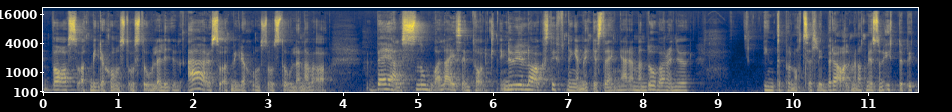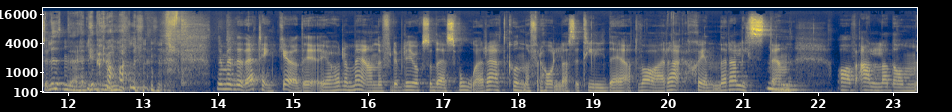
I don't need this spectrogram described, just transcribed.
var så att migrationsdomstolen, eller är så att migrationsdomstolarna var väl snåla i sin tolkning. Nu är ju lagstiftningen mycket strängare men då var den ju inte på något sätt liberal, men åtminstone ytterpyttelite mm. liberal. Nej men det där tänker jag, det, jag håller med nu, för det blir ju också det svåra att kunna förhålla sig till det, att vara generalisten mm. av alla de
